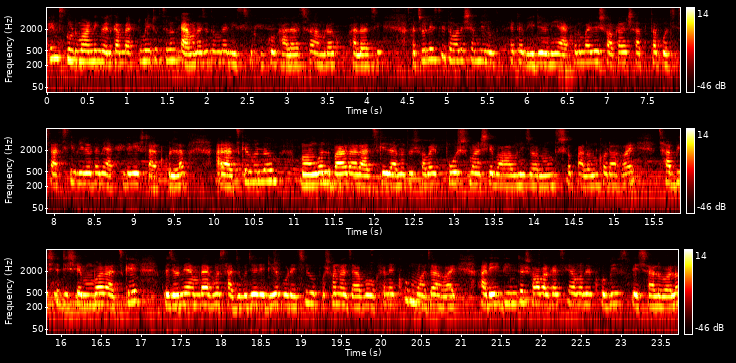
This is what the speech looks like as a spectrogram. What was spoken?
Friends good morning welcome back to my YouTube channel কেমন আছো তোমরা? নিশ্চয়ই খুব খুব ভালো আছো, আমরাও খুব ভালো আছি। আর চলে এসেছি তোমাদের সামনে নতুন একটা ভিডিও নিয়ে। এখন বাজে সকাল সাতটা পঁচিশ। আজকে ভিডিওটা আমি এখন থেকে স্টার্ট করলাম। আর আজকে হলো মঙ্গলবার, আর আজকে জানো তো সবাই পৌষ মাসে বাউনি জন্ম উৎসব পালন করা হয়। ছাব্বিশে ডিসেম্বর আজকে। ওই জন্যে আমরা এখন সাজুগুজে রেডি হয়ে পড়েছি, উপাসনা যাব, ওখানে খুব মজা হয়। আর এই দিনটা সবার কাছে আমাদের খুবই স্পেশাল বলো।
